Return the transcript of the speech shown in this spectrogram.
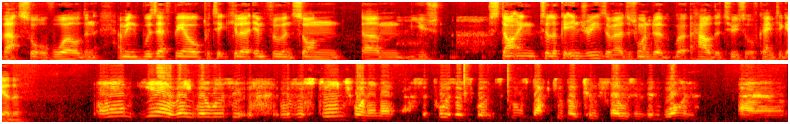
that sort of world? And I mean, was FPL particular influence on um, you starting to look at injuries? I mean, I just wonder how the two sort of came together. Um, yeah, right. Well, it was a, it was a strange one, and I, I suppose this one goes back to about 2001. Um,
